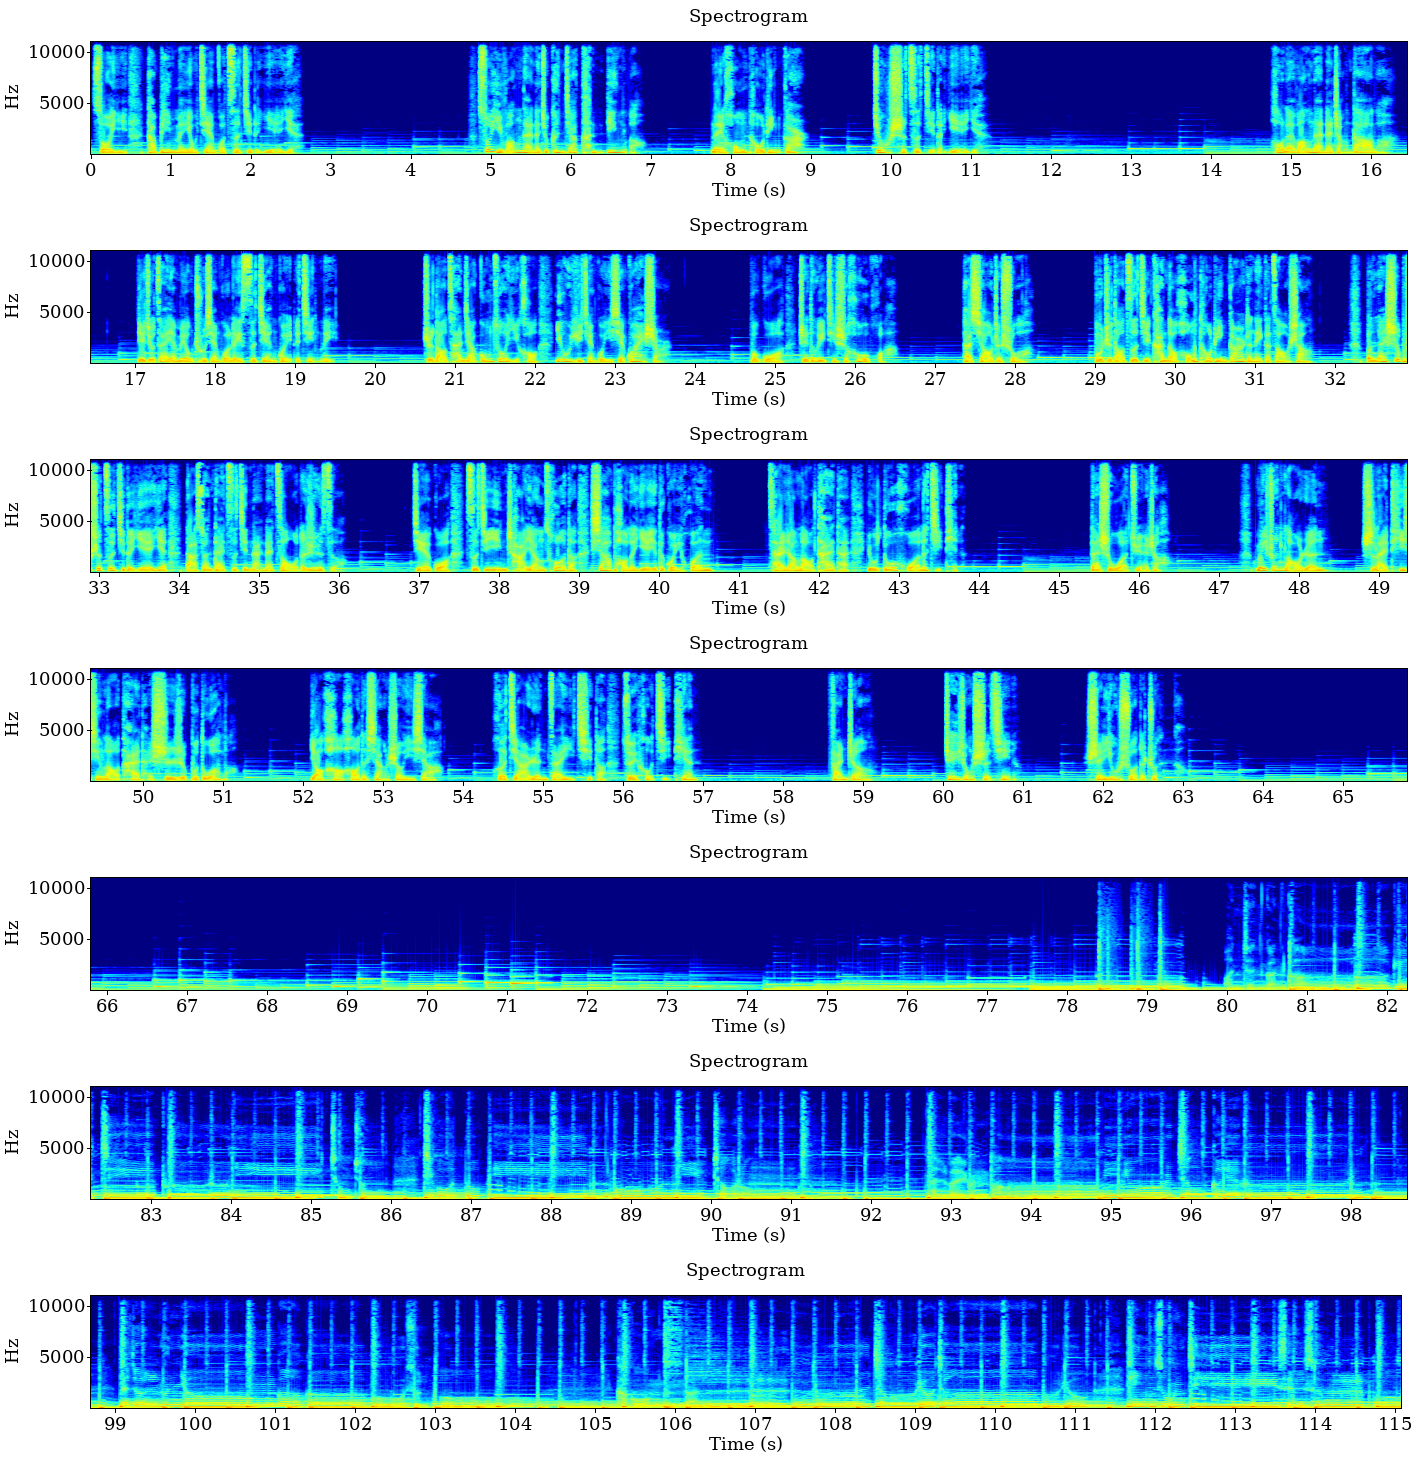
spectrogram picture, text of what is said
所以她并没有见过自己的爷爷。所以王奶奶就更加肯定了，那红头顶盖儿就是自己的爷爷。后来王奶奶长大了，也就再也没有出现过类似见鬼的经历。直到参加工作以后，又遇见过一些怪事儿，不过这都已经是后话。他笑着说：“不知道自己看到红头顶盖的那个早上。”本来是不是自己的爷爷打算带自己奶奶走的日子，结果自己阴差阳错的吓跑了爷爷的鬼魂，才让老太太又多活了几天。但是我觉着，没准老人是来提醒老太太时日不多了，要好好的享受一下和家人在一起的最后几天。反正这种事情。谁又说得准呢？ 무서운 짓에 슬퍼.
